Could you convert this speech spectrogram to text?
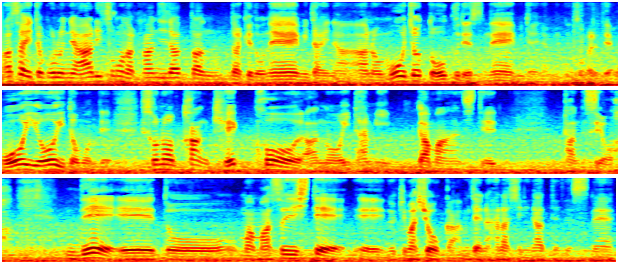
浅いところにありそうな感じだったんだけどね、みたいな、あの、もうちょっと奥ですね、みたいな感じで言われて、おいおいと思って、その間結構、あの、痛み我慢してたんですよ。で、えっ、ー、と、まあ、麻酔して、えー、抜きましょうか、みたいな話になってですね。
